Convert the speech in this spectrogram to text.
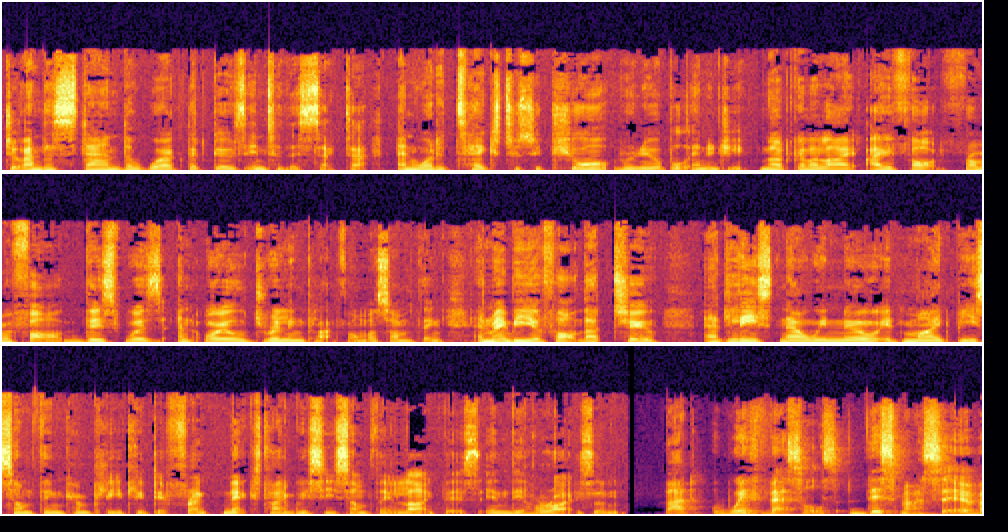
to understand the work that goes into this sector and what it takes to secure renewable energy. Not gonna lie, I thought from afar this was an oil drilling platform or something, and maybe you thought that too. At least now we know it might be something completely different next time we see something like this in the horizon. But with vessels this massive,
